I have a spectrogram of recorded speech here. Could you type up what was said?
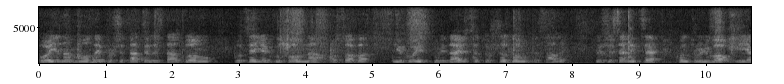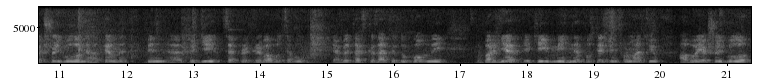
воїнам, могли прочитати листа з дому, бо це як духовна особа, якої сповідаються, то що з дому писали, то священник це контролював, і як щось було негативне, він е, тоді це прикривав, бо це був, я би так сказати, духовний бар'єр, який міг не пустити інформацію, або як щось було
